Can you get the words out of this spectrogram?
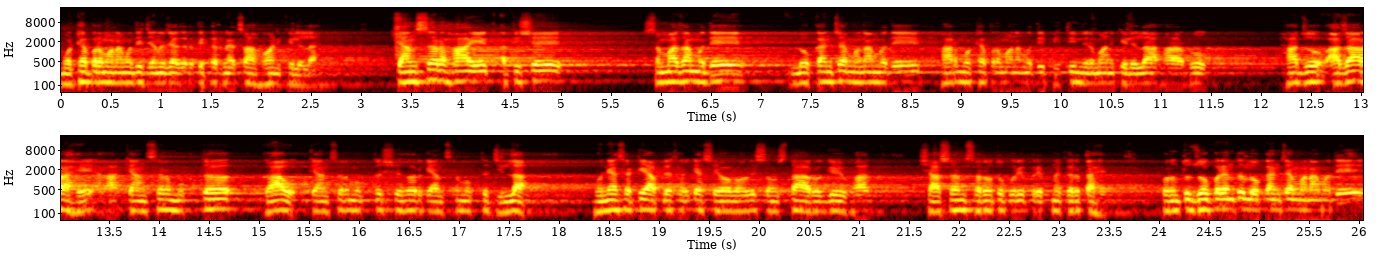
मोठ्या प्रमाणामध्ये जनजागृती करण्याचं आवाहन केलेलं आहे. कॅन्सर हा एक अतिशय समाजामध्ये लोकांच्या मनामध्ये फार मोठ्या प्रमाणामध्ये भीती निर्माण केलेला हा रोग हा जो आजार आहे हा कॅन्सरमुक्त गाव कॅन्सरमुक्त शहर कॅन्सरमुक्त जिल्हा होण्यासाठी आपल्यासारख्या सेवाभावी संस्था आरोग्य विभाग शासन सर्वतोपरी प्रयत्न करत आहे. परंतु जोपर्यंत लोकांच्या मनामध्ये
